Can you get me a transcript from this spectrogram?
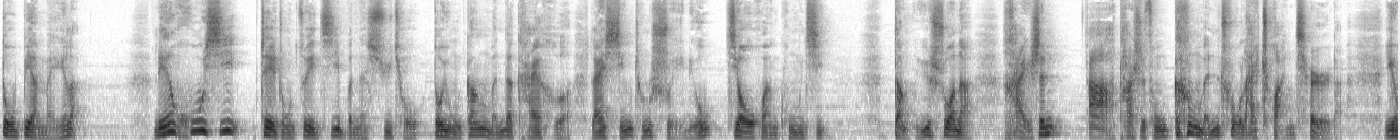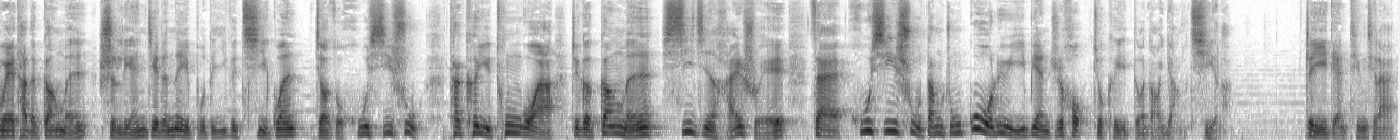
都变没了，连呼吸这种最基本的需求都用肛门的开合来形成水流交换空气，等于说呢，海参。啊，它是从肛门处来喘气儿的，因为它的肛门是连接着内部的一个器官，叫做呼吸束。它可以通过啊这个肛门吸进海水，在呼吸束当中过滤一遍之后，就可以得到氧气了。这一点听起来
